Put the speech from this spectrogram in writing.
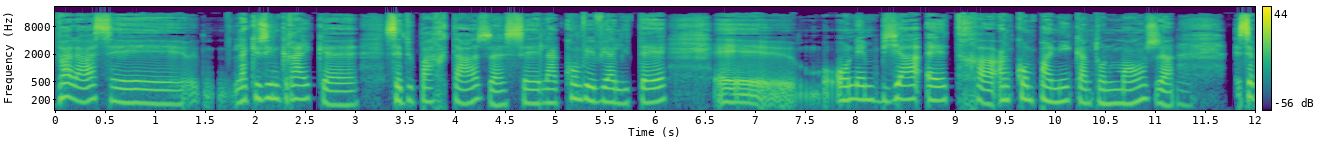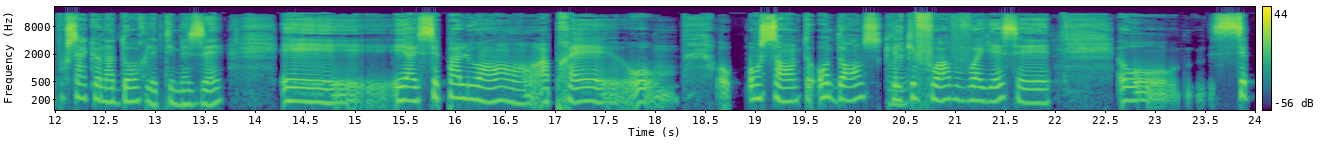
Voilà, c'est la cuisine grecque, euh, c'est du partage, c'est la convivialité. Et on aime bien être en compagnie quand on mange. C'est pour ça qu'on adore les petits mésés. Et, et c'est pas loin. Après, on, on chante, on danse. Ouais. Quelquefois, vous voyez, c'est, oh, c'est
